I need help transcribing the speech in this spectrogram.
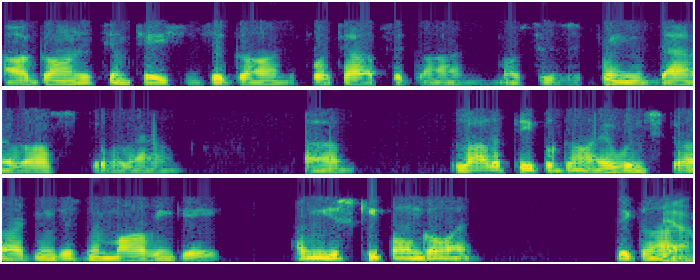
are gone. The Temptations are gone. The Four Tops are gone. Most of the Supremes, Diana Ross, still around. Um, a lot of people gone. It wouldn't start. I can just Marvin Gaye. I mean, just keep on going. They're gone. Yeah.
